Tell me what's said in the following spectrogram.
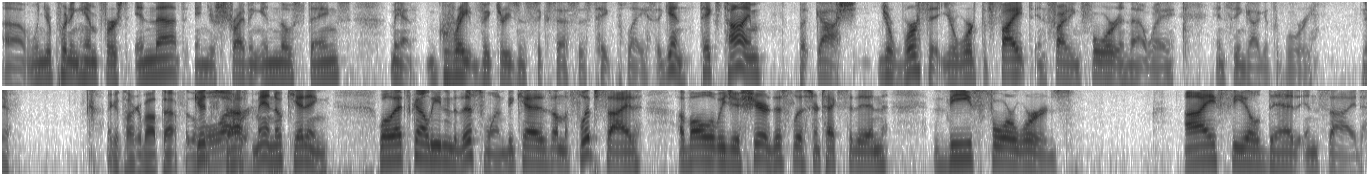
Uh, when you're putting Him first in that, and you're striving in those things, man, great victories and successes take place. Again, takes time, but gosh, you're worth it. You're worth the fight and fighting for in that way, and seeing God get the glory. Yeah. I could talk about that for the. Good stuff, hour. man. No kidding. Well, that's going to lead into this one because on the flip side of all that we just shared, this listener texted in these four words: "I feel dead inside."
